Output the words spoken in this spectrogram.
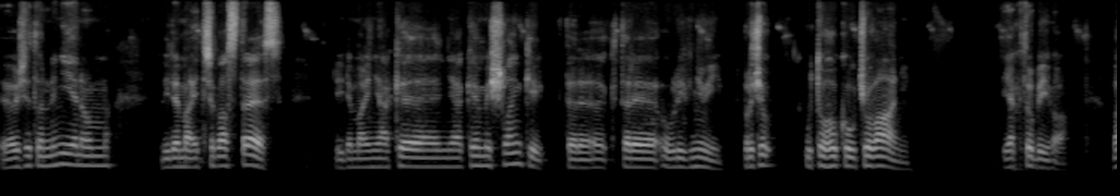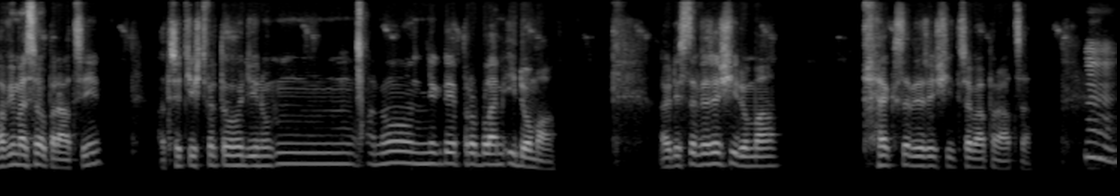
jo, že to není jenom, lidé mají třeba stres, lidé mají nějaké, nějaké myšlenky, které, které ovlivňují. Proč u toho koučování? Jak to bývá? Bavíme se o práci a třetí, čtvrtou hodinu, mm, ano, někdy je problém i doma. A když se vyřeší doma, tak se vyřeší třeba práce. Mm.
